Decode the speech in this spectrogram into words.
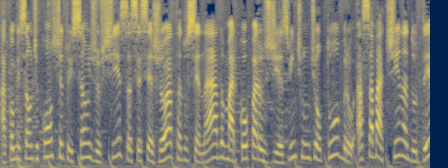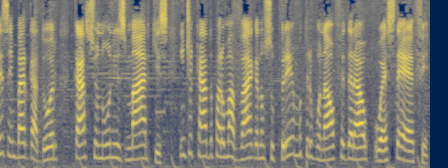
A Comissão de Constituição e Justiça, CCJ, do Senado, marcou para os dias 21 de outubro a sabatina do desembargador Cássio Nunes Marques, indicado para uma vaga no Supremo Tribunal Federal, o STF.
